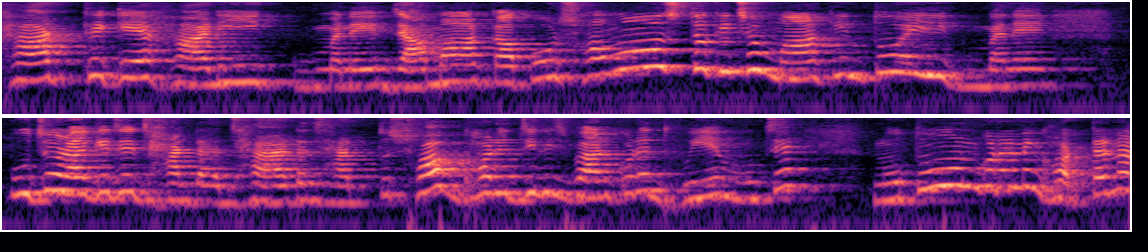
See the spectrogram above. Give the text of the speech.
খাট থেকে হাড়ি মানে জামা, কাপড়, সমস্ত কিছু মা কিন্তু এই মানে পুজোর আগে যে ঝাঁটা ঝাড়াটা ঝাড়তো সব ঘরের জিনিস বার করে ধুয়ে, মুছে নতুন করে ঘরটা না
